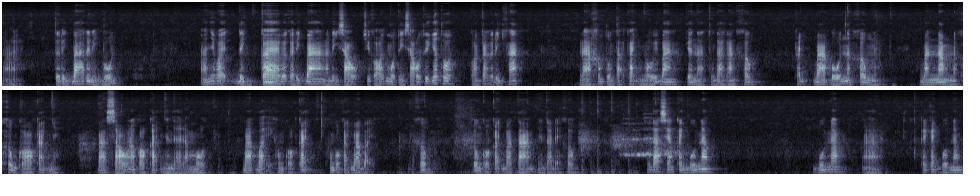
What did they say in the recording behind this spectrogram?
Đấy. từ đỉnh 3 đến đỉnh 4 à, như vậy đỉnh kề với cả đỉnh 3 là đỉnh 6 chỉ có một đỉnh 6 duy nhất thôi còn các cái đỉnh khác là không tồn tại cạnh nối 3 cho nên là chúng ta gắn không. Cạnh 34 là không này 35 là không có cạnh này 36 là có cạnh nên để là một 37 không có cạnh không có cạnh 37 không không có cạnh 38 nên ta để không. Chúng ta xem cạnh 45 45 à cái cạnh 45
